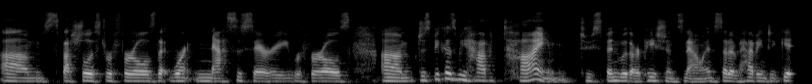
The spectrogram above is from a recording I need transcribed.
um, specialist referrals that weren't necessary referrals, um, just because we have time to spend with our patients now instead of having to get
